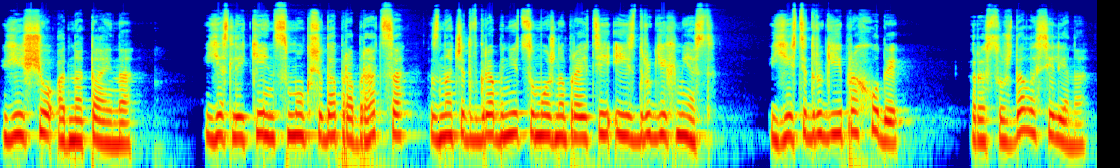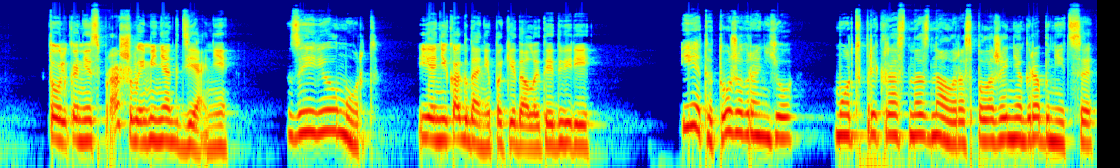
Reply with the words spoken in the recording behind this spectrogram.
Еще одна тайна. Если Кейн смог сюда пробраться, значит, в гробницу можно пройти и из других мест. Есть и другие проходы, рассуждала Селена. Только не спрашивай меня, где они, заявил Морт. Я никогда не покидал этой двери. И это тоже вранье. Морт прекрасно знал расположение гробницы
